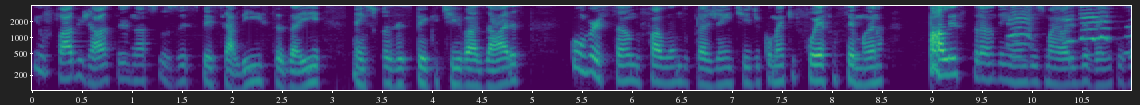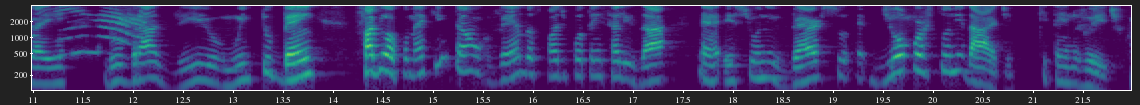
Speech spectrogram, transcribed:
e o Fábio Jaster, nossos especialistas aí em suas respectivas áreas, conversando, falando pra gente de como é que foi essa semana palestrando em um dos maiores eventos aí do Brasil. Muito bem. Fábio, como é que então vendas pode potencializar é, este universo de oportunidade que tem no jurídico?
